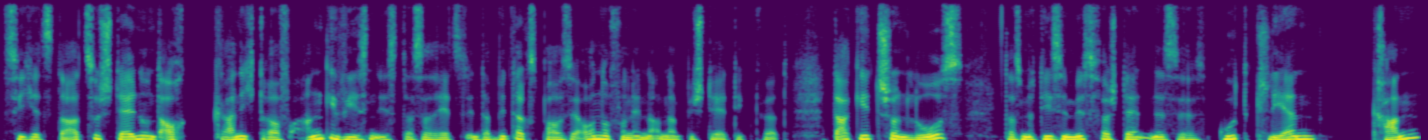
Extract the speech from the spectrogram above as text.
sich jetzt darzustellen und auch gar nicht darauf angewiesen ist, dass er jetzt in der Mittagspause auch noch von den anderen bestätigt wird. Da geht schon los, dass man diese Missverständnisse gut klären kann,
